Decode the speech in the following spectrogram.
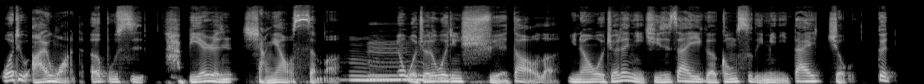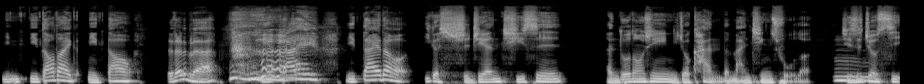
？What do I want？而不是他别人想要什么。嗯因为我觉得我已经学到了，you know，我觉得你其实在一个公司里面，你待久，更你你到到一个你到，你待 你待到一个时间，其实很多东西你就看得蛮清楚了，其实就是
